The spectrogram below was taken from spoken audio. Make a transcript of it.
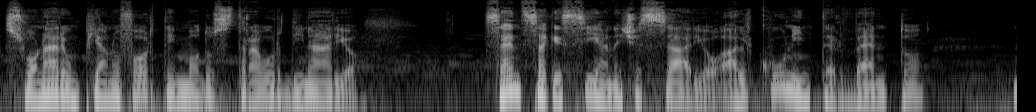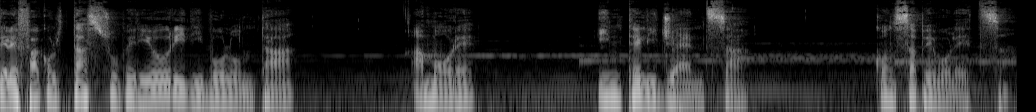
suonare un pianoforte in modo straordinario, senza che sia necessario alcun intervento delle facoltà superiori di volontà, amore, intelligenza, consapevolezza.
